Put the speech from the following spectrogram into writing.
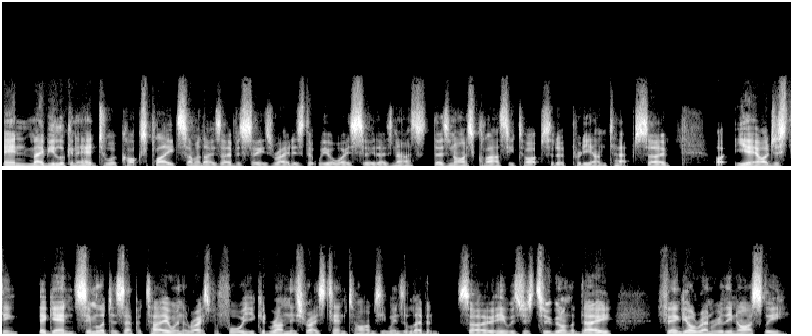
And maybe looking ahead to a Cox Plate, some of those overseas raiders that we always see, those nice, those nice classy types that are pretty untapped. So, uh, yeah, I just think again, similar to Zapateo in the race before, you could run this race 10 times, he wins 11. So he was just too good on the day Fangirl ran really nicely.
